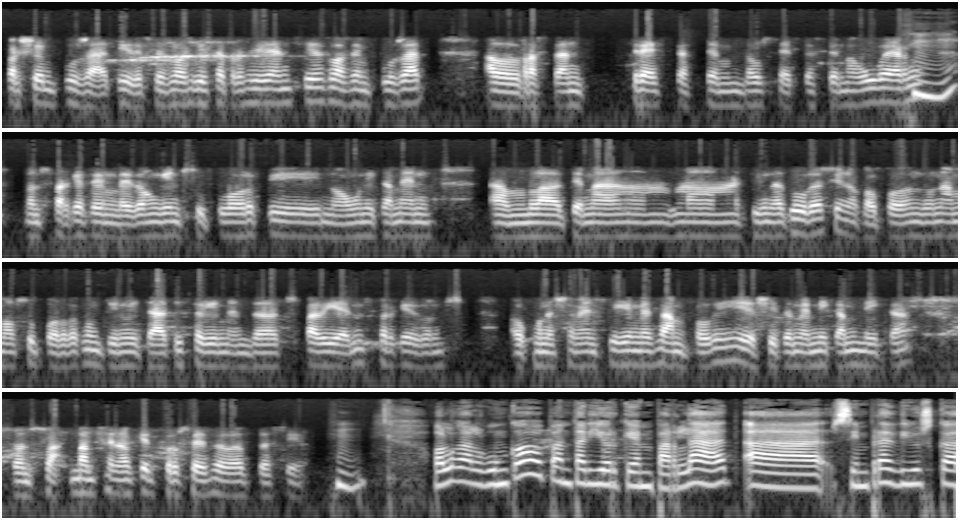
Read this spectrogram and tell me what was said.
per això hem posat. I després les vicepresidències les hem posat al restant tres que estem, dels set que estem a govern, mm -hmm. doncs perquè també donguin suport i no únicament amb el tema de signatura, sinó que el poden donar amb el suport de continuïtat i seguiment d'expedients perquè doncs, el coneixement sigui més ampli i així també, mica en mica, doncs, vam fent aquest procés d'adaptació. Mm. Olga, algun cop anterior que hem parlat, eh, sempre dius que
